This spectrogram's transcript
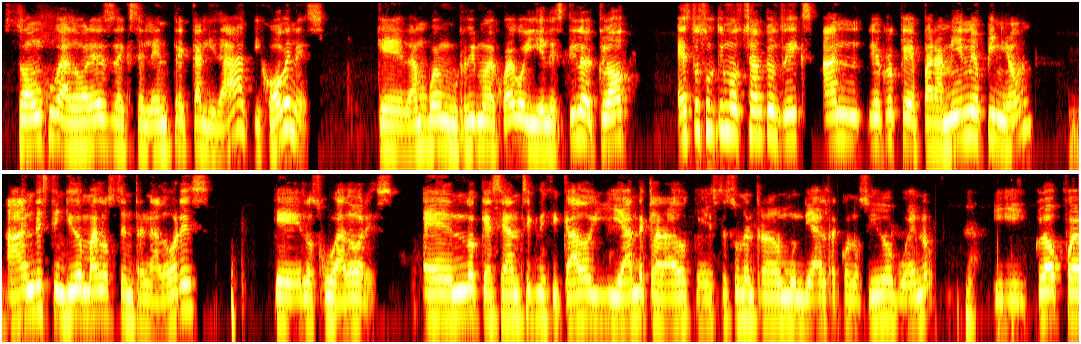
son jugadores de excelente calidad y jóvenes que dan buen ritmo de juego y el estilo de club. Estos últimos Champions Leagues han, yo creo que para mí, en mi opinión, han distinguido más los entrenadores que los jugadores en lo que se han significado y han declarado que este es un entrenador mundial reconocido, bueno, y Klopp fue,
